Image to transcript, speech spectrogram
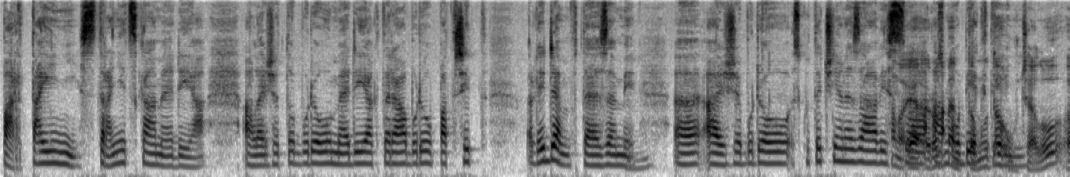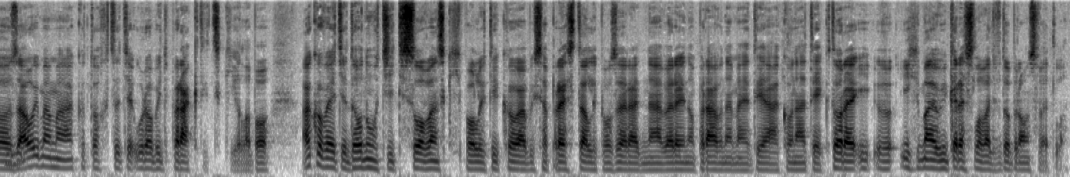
partajní stranická média, ale že to budou média, která budou patřit lidem v té zemi mm-hmm. a že budou skutečně nezávislé ano, ja a objektivní. tomuto účelu. Mm-hmm. Zaujíma ma, ako to chcete urobiť prakticky, lebo ako viete donútiť slovenských politikov, aby sa prestali pozerať na verejnoprávne médiá ako na tie, ktoré ich majú vykreslovať v dobrom svetle?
